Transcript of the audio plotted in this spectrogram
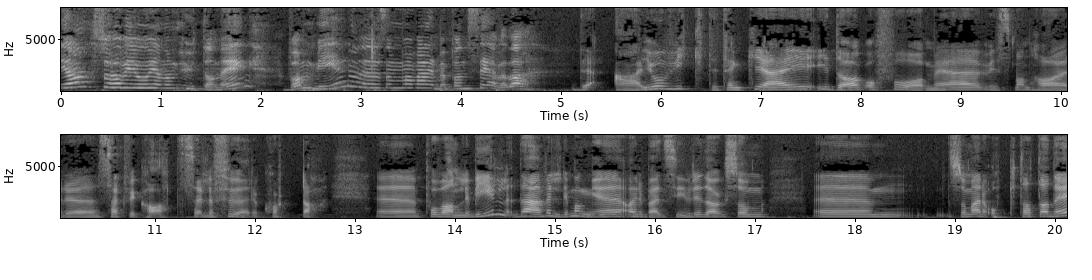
Ja, så har vi jo gjennom utdanning. Hva mer er det som må være med på en CV, da? Det er jo viktig, tenker jeg, i dag å få med hvis man har eh, sertifikat eller førerkort da, eh, på vanlig bil. Det er veldig mange arbeidsgivere i dag som eh, som er opptatt av det.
